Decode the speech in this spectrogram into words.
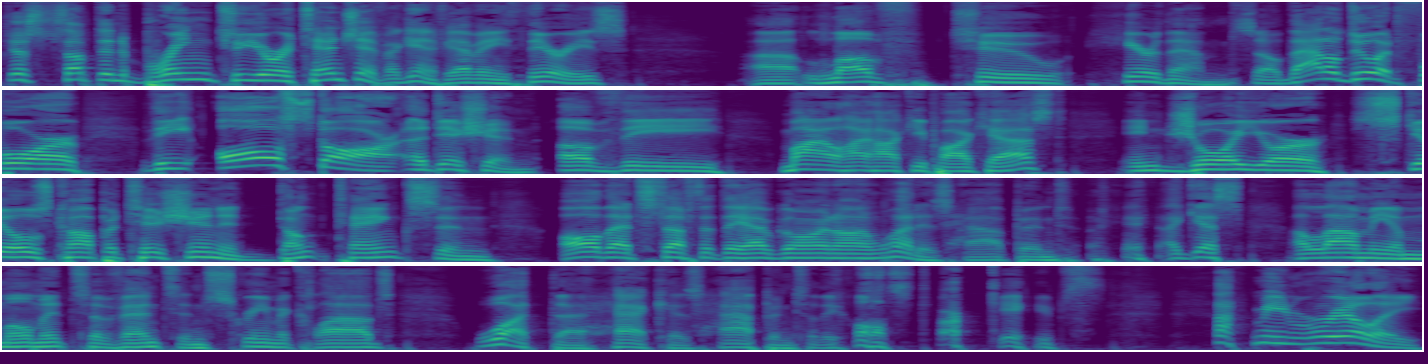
just something to bring to your attention. If, again, if you have any theories, uh, love to hear them. So that'll do it for the All Star edition of the Mile High Hockey Podcast enjoy your skills competition and dunk tanks and all that stuff that they have going on. What has happened? I guess allow me a moment to vent and scream at clouds. What the heck has happened to the All Star games? I mean, really.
